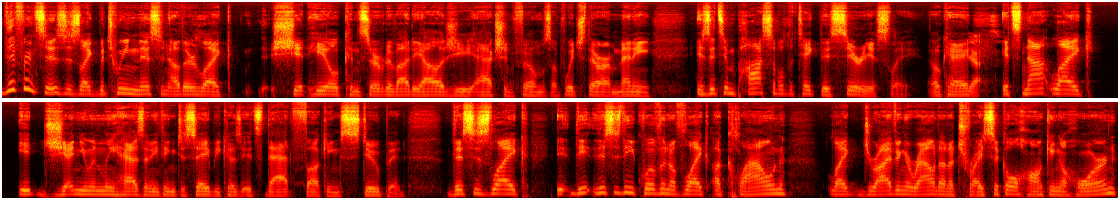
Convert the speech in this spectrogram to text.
difference is is like between this and other like shit heel conservative ideology action films, of which there are many, is it's impossible to take this seriously. Okay, Yes. it's not like it genuinely has anything to say because it's that fucking stupid. This is like it, the, this is the equivalent of like a clown like driving around on a tricycle honking a horn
